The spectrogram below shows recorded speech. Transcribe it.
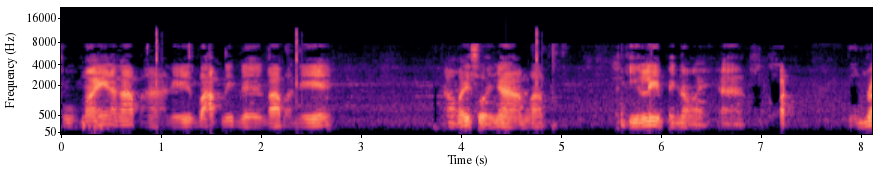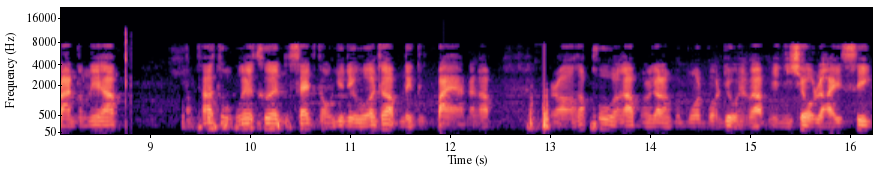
ถูกไหมนะครับ อ่านี้บั๊กนิดนึงครับ อันนี้ เอาให้สวยงามครับเมื่อกี้รีบไปหน่อย อ่ากดปุ่มรันตรงนี้ครับ ถ้าถูกเลื่อขึ้นเซตของ Universe เท่ากับ1ถึง8นะครับ รอสักครู่นะครับ มันกำลังประมวลผลอยู่นะครับ Initializing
